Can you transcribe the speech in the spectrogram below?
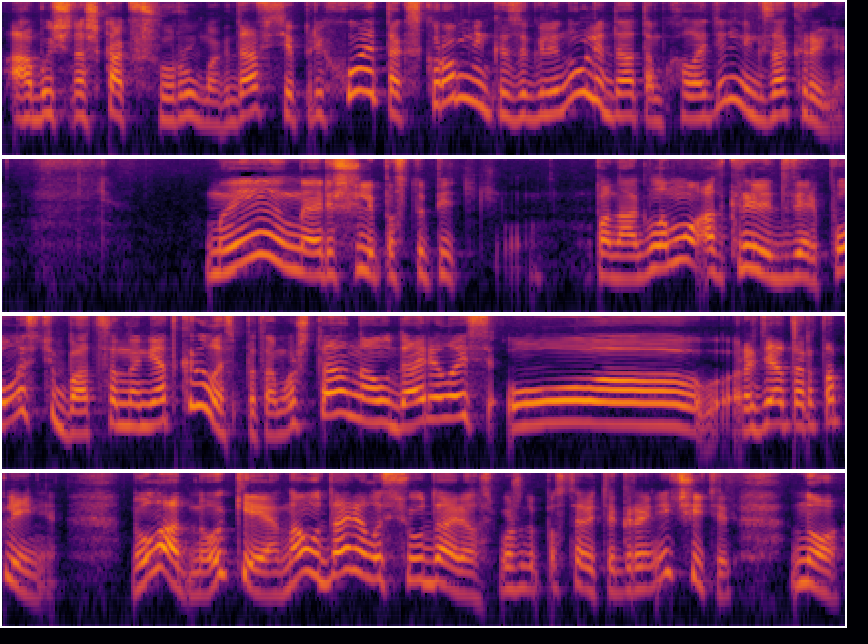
А обычно шкаф в шоурумах, да, все приходят, так скромненько заглянули, да, там холодильник закрыли. Мы решили поступить по-наглому, открыли дверь полностью, бац, она не открылась, потому что она ударилась о радиатор отопления. Ну ладно, окей, она ударилась и ударилась, можно поставить ограничитель. Но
